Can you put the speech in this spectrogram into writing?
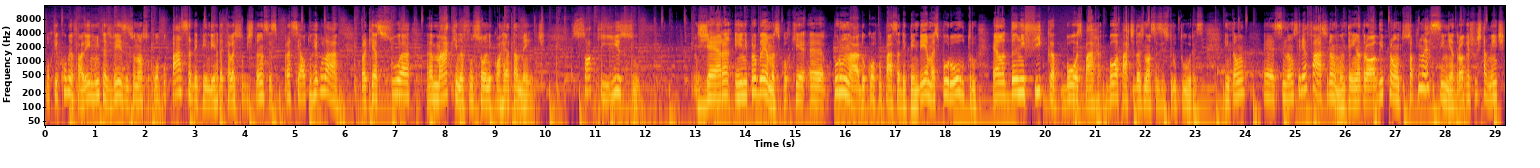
Porque, como eu falei, muitas vezes o nosso corpo passa a depender daquelas substâncias para se autorregular, para que a sua a máquina funcione corretamente. Só que isso gera N problemas, porque é, por um lado o corpo passa a depender, mas por outro ela danifica boas par boa parte das nossas estruturas. Então, é, se não seria fácil, não, mantém a droga e pronto. Só que não é assim, a droga justamente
